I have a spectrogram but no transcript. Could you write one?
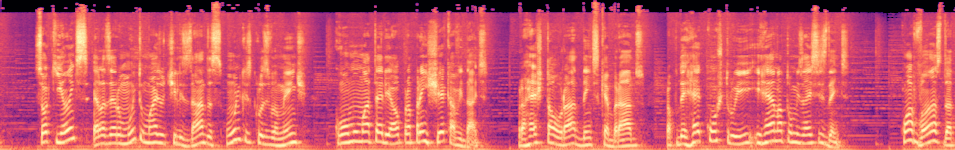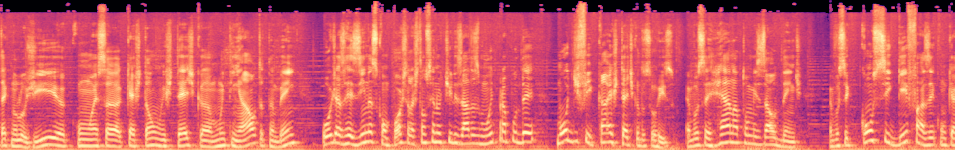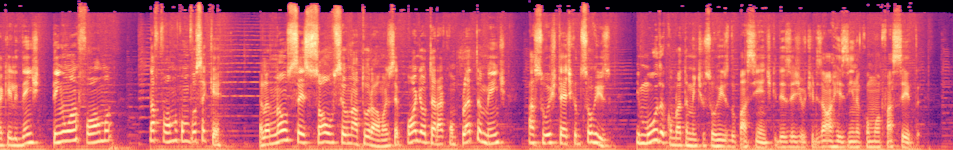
só que antes elas eram muito mais utilizadas única e exclusivamente como material para preencher cavidades, para restaurar dentes quebrados, para poder reconstruir e reanatomizar esses dentes. Com o avanço da tecnologia, com essa questão estética muito em alta também, hoje as resinas compostas elas estão sendo utilizadas muito para poder modificar a estética do sorriso. É você reanatomizar o dente, é você conseguir fazer com que aquele dente tenha uma forma da forma como você quer. Ela não ser só o seu natural, mas você pode alterar completamente a sua estética do sorriso. E muda completamente o sorriso do paciente que deseja utilizar uma resina como uma faceta,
